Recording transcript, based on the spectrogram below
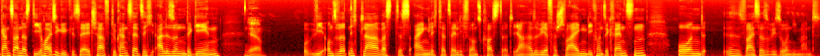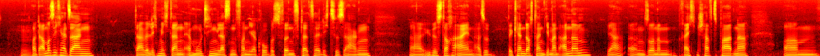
ganz anders die heutige Gesellschaft, du kannst letztlich alle Sünden begehen, Ja. Wir, uns wird nicht klar, was das eigentlich tatsächlich für uns kostet. Ja, also wir verschweigen die Konsequenzen und es weiß ja sowieso niemand. Hm. Und da muss ich halt sagen, da will ich mich dann ermutigen lassen von Jakobus 5 tatsächlich zu sagen, äh, übe es doch ein. Also bekenn doch dann jemand anderem, ja, irgend so einem Rechenschaftspartner, ähm,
